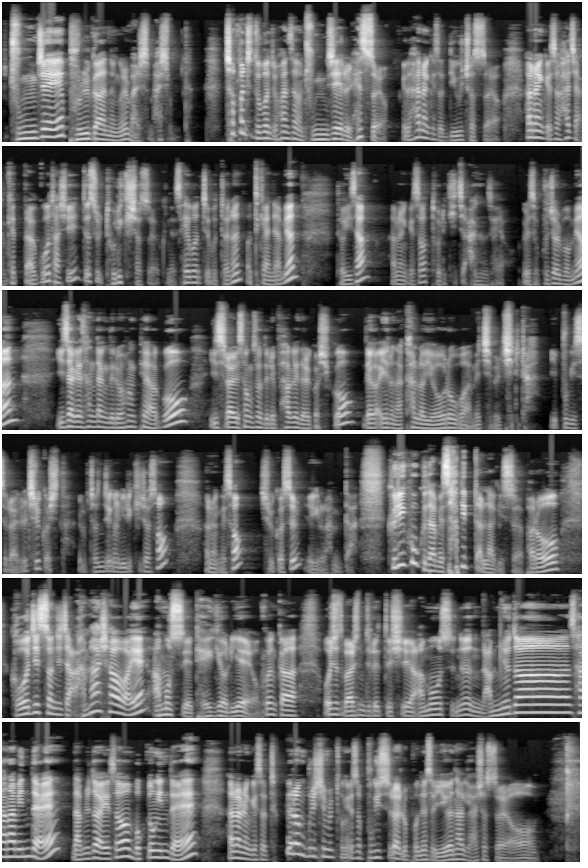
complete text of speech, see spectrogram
중재의 불가능을 말씀하십니다. 첫 번째, 두 번째 환상은 중재를 했어요. 근데 하나님께서 뉘우쳤어요. 하나님께서 하지 않겠다고 다시 뜻을 돌이키셨어요. 근데 세 번째부터는 어떻게 하냐면 더 이상 하나님께서 돌이키지 않으세요. 그래서 구절 보면 이삭의 산당들이 황폐하고 이스라엘 성소들이 파괴될 것이고 내가 일어나 칼로 여로보암의 집을 치리라. 이 북이스라엘을 칠 것이다. 그럼 전쟁을 일으키셔서 하나님께서 칠 것을 얘기를 합니다. 그리고 그 다음에 삽입 단락이 있어요. 바로 거짓 선지자 아마샤와의 아모스의 대결이에요. 그러니까 어제도 말씀드렸듯이 아모스는 남유다 사람인데 남유다에서 목동인데 하나님께서 특별한 부르심을 통해서 북이스라엘로 보내서 예언하게 하셨어요.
